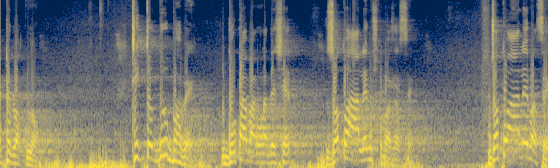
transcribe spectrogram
একটা রত্ন। ঠিক তদ্রুপভাবে গোটা বাংলাদেশের যত আলেম সমাজ আছে, যত আলেম আছে,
